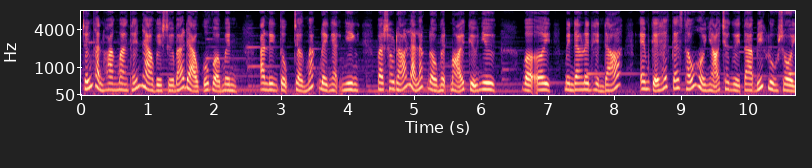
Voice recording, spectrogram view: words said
Trấn Thành hoang mang thế nào về sự bá đạo của vợ mình. Anh liên tục trợn mắt đầy ngạc nhiên và sau đó là lắc đầu mệt mỏi kiểu như Vợ ơi, mình đang lên hình đó, em kể hết cái xấu hồi nhỏ cho người ta biết luôn rồi.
